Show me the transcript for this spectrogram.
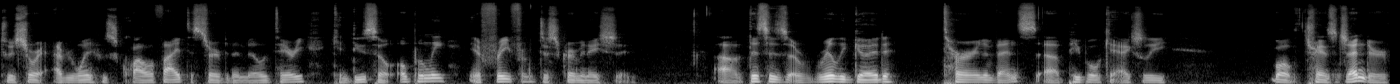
to ensure everyone who's qualified to serve in the military can do so openly and free from discrimination. Uh, this is a really good turn events. Uh, people can actually, well, transgender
